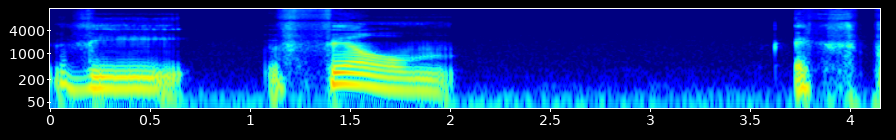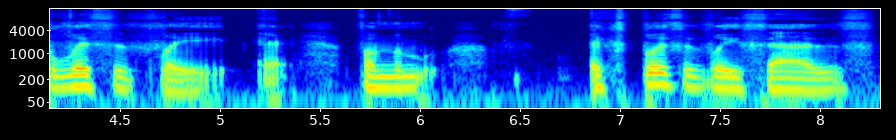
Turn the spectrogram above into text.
the film explicitly eh, from the explicitly says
